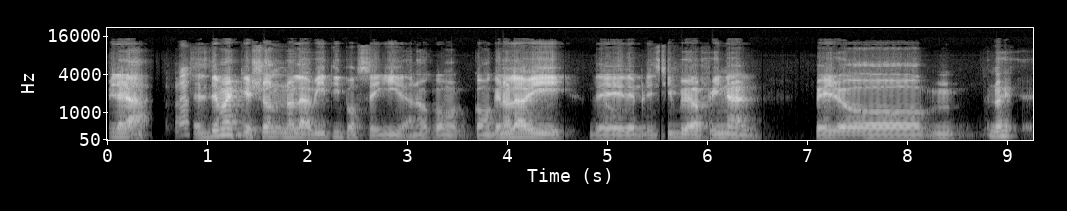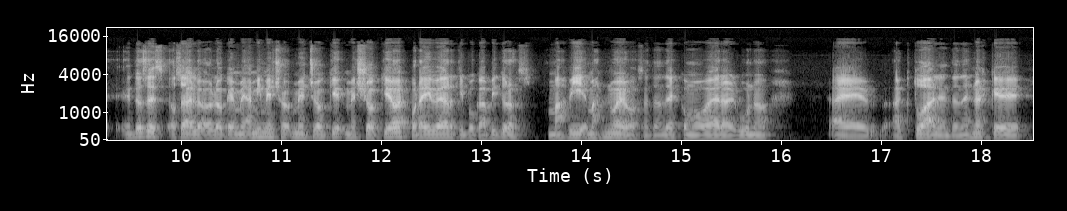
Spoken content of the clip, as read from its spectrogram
Mira, el tema es que yo no la vi tipo seguida, ¿no? Como, como que no la vi de, de principio a final. Pero mm, no es, entonces, o sea, lo, que a mí me, me, choqueó, es por ahí ver tipo capítulos más, más nuevos, ¿entendés? Como ver alguno eh, actual, ¿entendés? No es que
